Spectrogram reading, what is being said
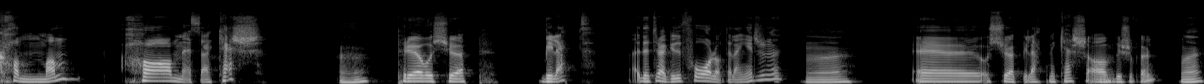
kan man ha med seg cash, Mhm. prøve å kjøpe billett? Det tror jeg ikke du får lov til lenger, skjønner du. Nei. Eh, å kjøpe billett med cash av Mm. bussjåføren. Nei.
